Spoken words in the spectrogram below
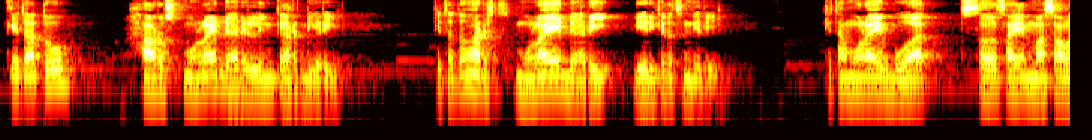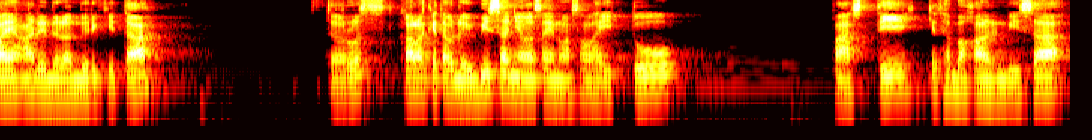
kita tuh harus mulai dari lingkar diri kita tuh harus mulai dari diri kita sendiri. Kita mulai buat selesaiin masalah yang ada dalam diri kita. Terus kalau kita udah bisa nyelesain masalah itu, pasti kita bakalan bisa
